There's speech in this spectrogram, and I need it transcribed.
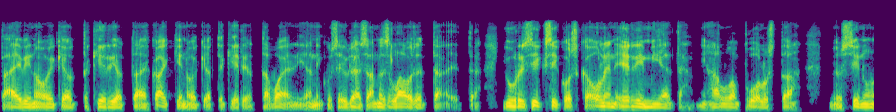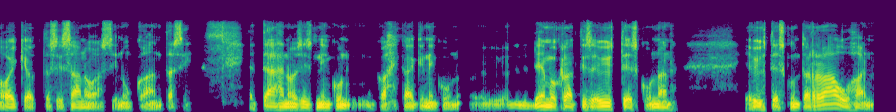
päivin oikeutta kirjoittaa ja kaikkien oikeutta kirjoittaa, ja niin kuin se yleensä aina se lause, että, että juuri siksi, koska olen eri mieltä, niin haluan puolustaa myös sinun oikeuttasi sanoa sinun kantasi. Ja tämähän on siis niin kuin kaiken niin kuin demokraattisen yhteiskunnan ja yhteiskuntarauhan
